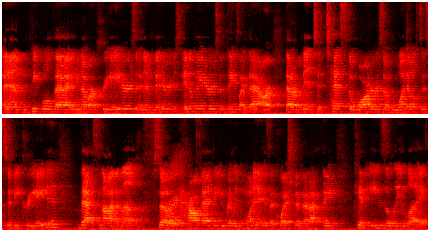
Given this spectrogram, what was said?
and people that you know are creators and inventors innovators and things like that are that are meant to test the waters of what else is to be created that's not enough so Right. how bad do you really want it is a question that i think can easily like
